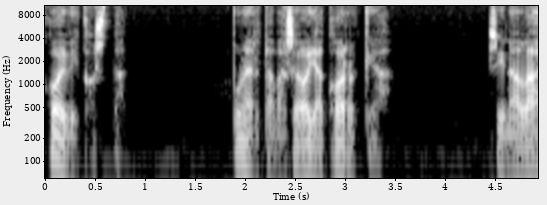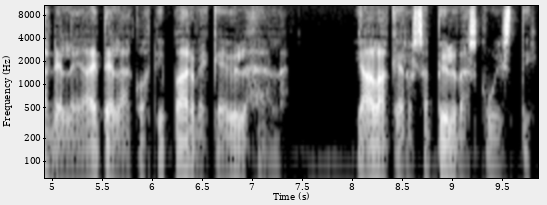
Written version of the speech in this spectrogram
koivikosta. Punertava se oja korkea. Siinä on lahdelle ja etelää kohti parveke ylhäällä ja alakerrassa pylväskuisti.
